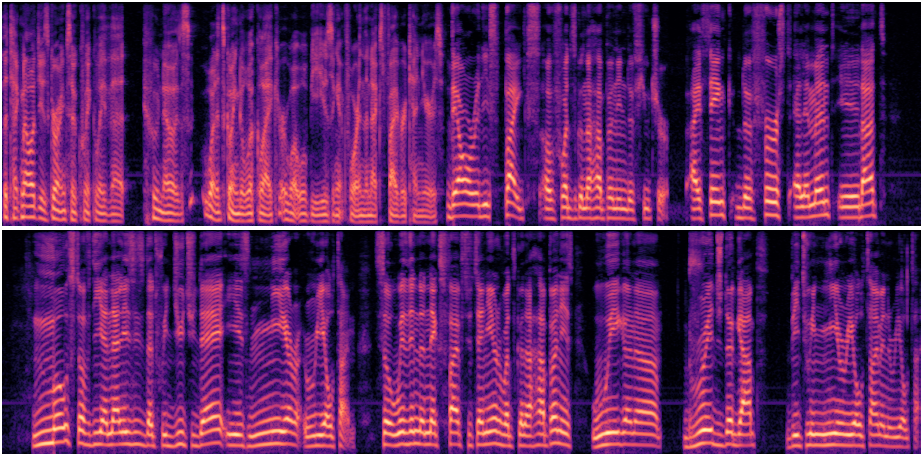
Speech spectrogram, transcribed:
the technology is growing so quickly that who knows what it's going to look like or what we'll be using it for in the next five or 10 years. There are already spikes of what's going to happen in the future. I think the first element is that most of the analysis that we do today is near real time. So within the next five to 10 years, what's going to happen is we're going to bridge the gap between near real time and real time.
